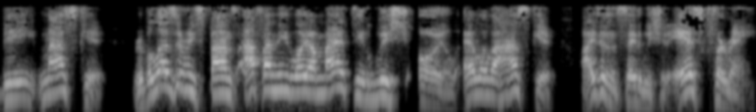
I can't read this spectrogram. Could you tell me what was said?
be maskir? Rebbe Leza responds, Afani lo lish oil, ela lahaskir. I didn't say that we should ask for rain.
